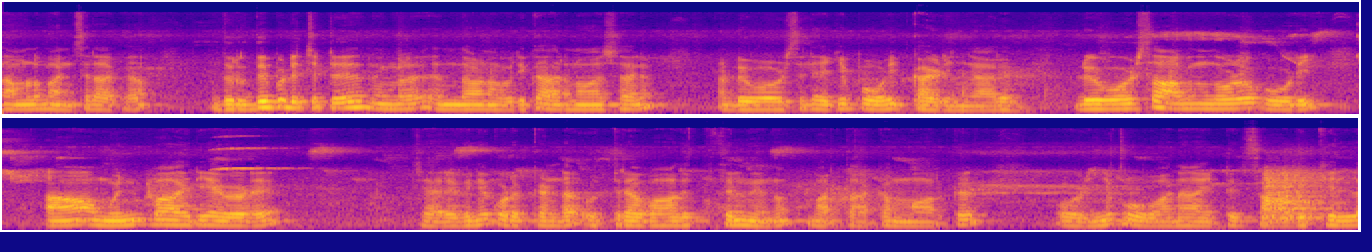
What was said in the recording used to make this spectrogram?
നമ്മൾ മനസ്സിലാക്കുക. ധൃതി പിടിച്ചിട്ട് നിങ്ങൾ എന്താണ് ഒരു കാരണവശാലും ഡിവോഴ്സിലേക്ക് പോയി കഴിഞ്ഞാലും ഡിവോഴ്സ് ആകുന്നതോടുകൂടി ആ മുൻ ഭാര്യയുടെ ചെലവിന് കൊടുക്കേണ്ട ഉത്തരവാദിത്തത്തിൽ നിന്നും ഭർത്താക്കന്മാർക്ക് ഒഴിഞ്ഞു പോകാനായിട്ട് സാധിക്കില്ല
